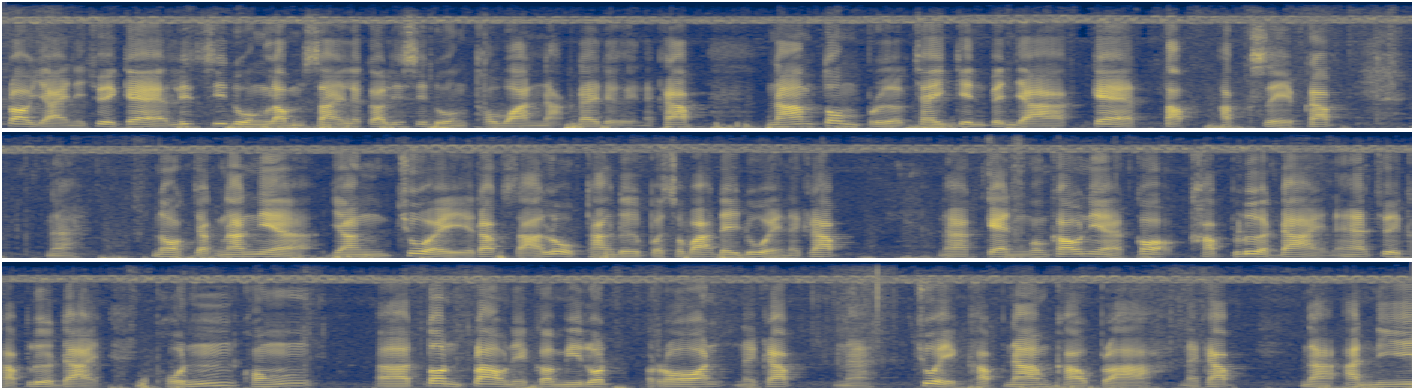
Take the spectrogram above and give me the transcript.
เปล้าใหญ่นี่ช่วยแก้ลินซีดวงลำไส้และก็ลินซีดวงทวารหนักได้เลยนะครับ น้ำต้มเปลือกใช้กินเป็นยาแก้ตับอักเสบครับนะนอกจากนั้นเนี่ยยังช่วยรักษาโรคทางเดินปัสสาวะได้ด้วยนะครับนะแก่นของเขาเนี่ยก็ขับเลือดได้นะฮะช่วยขับเลือดได้ ผลของอต้นเปล้าเนี่ยก็มีรสร้อนนะครับนะช่วยขับน้ำขาวปลานะครับนะอันนี้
